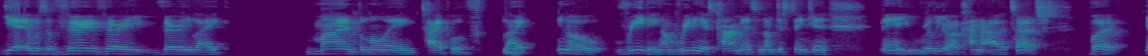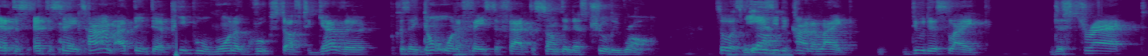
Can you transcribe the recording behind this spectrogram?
Yeah, it was a very, very, very like mind blowing type of mm-hmm. like you know reading. I'm reading his comments and I'm just thinking, man, you really are kind of out of touch. But at the at the same time, I think that people want to group stuff together because they don't want to face the fact of something that's truly wrong. So it's yeah. easy to kind of like do this like distract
